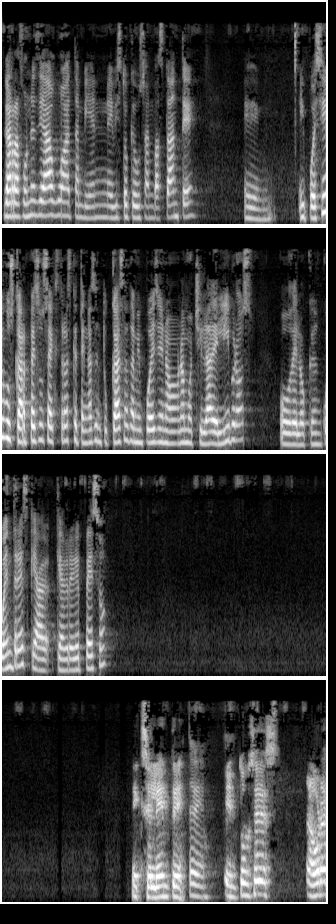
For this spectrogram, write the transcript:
Garrafones de agua también he visto que usan bastante. Eh, y pues sí, buscar pesos extras que tengas en tu casa. También puedes llenar una mochila de libros o de lo que encuentres que, que agregue peso. Excelente. Entonces, ahora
